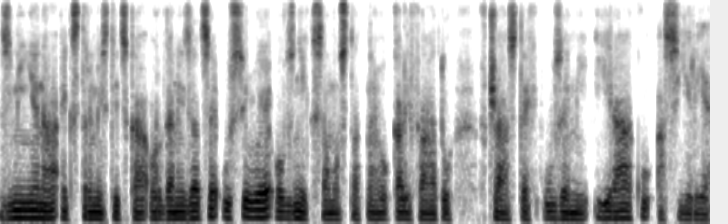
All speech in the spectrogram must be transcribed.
Zmíněná extremistická organizace usiluje o vznik samostatného kalifátu v částech území Iráku a Sýrie.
